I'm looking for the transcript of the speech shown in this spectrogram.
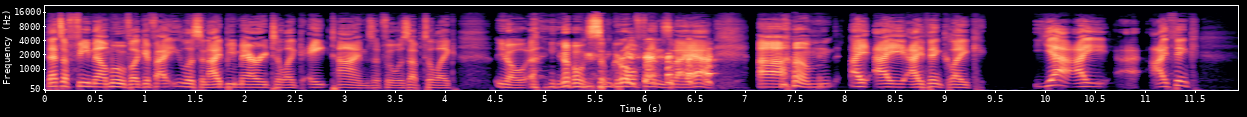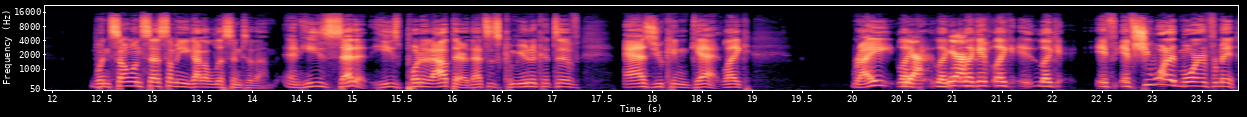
that's a female move. Like if I listen, I'd be married to like eight times if it was up to like you know you know some girlfriends that I had. Um, I I I think like yeah, I I think when someone says something, you got to listen to them, and he's said it. He's put it out there. That's as communicative as you can get. Like right, like yeah, like yeah. like if like like if if she wanted more information,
